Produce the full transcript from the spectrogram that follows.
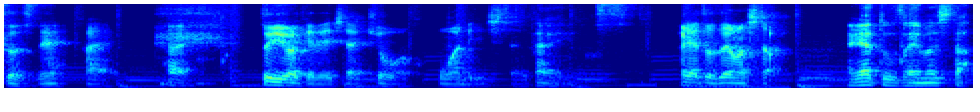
そうですね。はい。はい。というわけで、じゃあ今日はここまでにしたいと思います。あありがとうございました。ありがとうございました。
